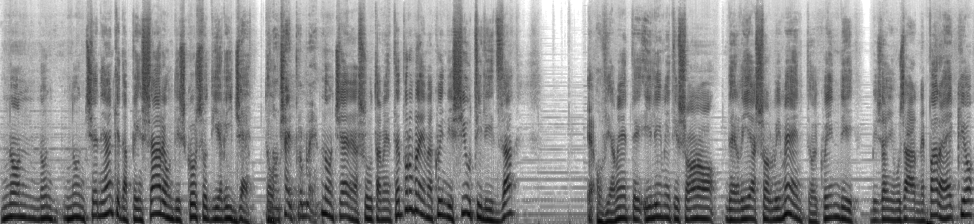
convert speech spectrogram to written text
non, non- non c'è neanche da pensare a un discorso di rigetto. Non c'è il problema. Non c'è assolutamente problema, quindi si utilizza. E ovviamente i limiti sono del riassorbimento e quindi bisogna usarne parecchio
